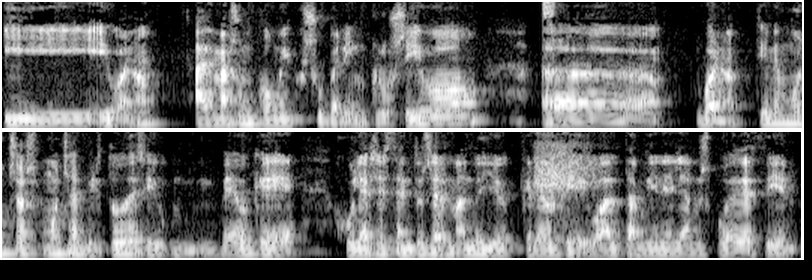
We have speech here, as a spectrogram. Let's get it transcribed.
Y, y bueno, además un cómic súper inclusivo. eh, bueno, tiene muchos, muchas virtudes y veo que Julia se está entusiasmando y yo creo que igual también ella nos puede decir.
